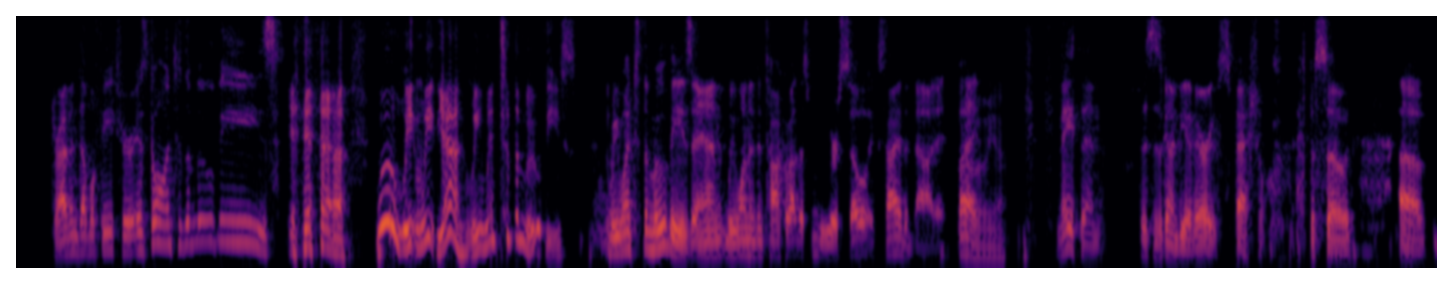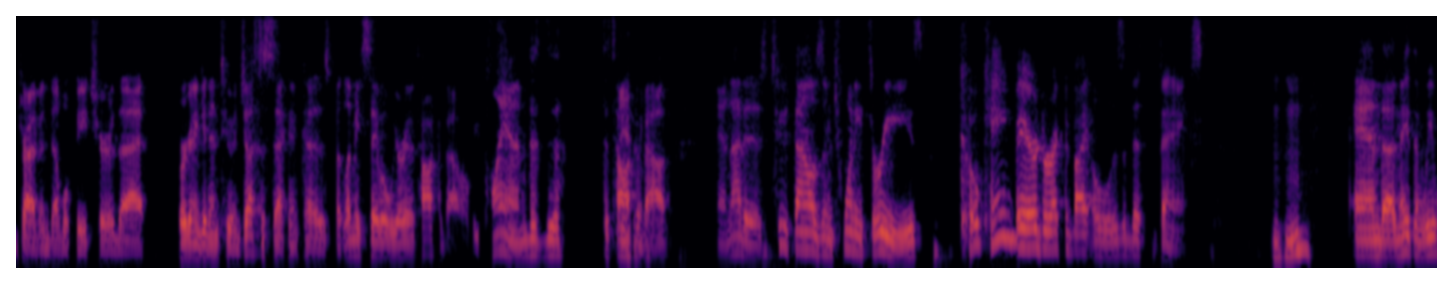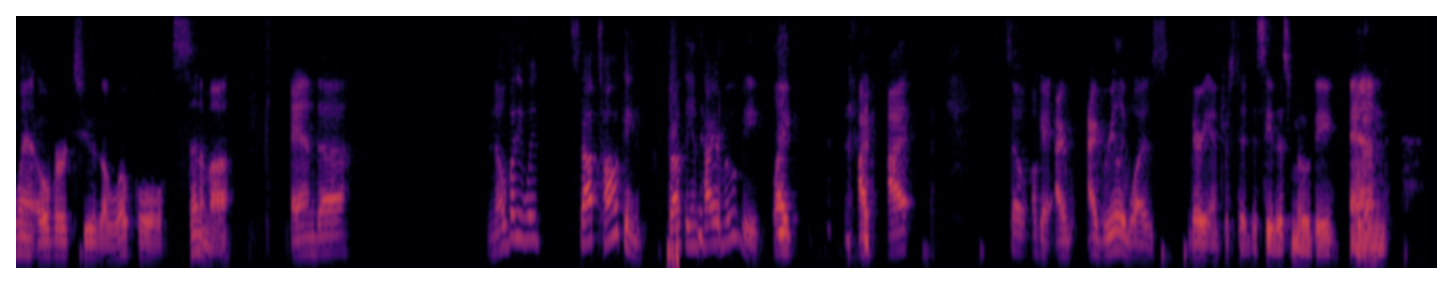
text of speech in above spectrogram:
drive in double feature is going to the movies. Yeah. Woo. We we yeah, we went to the movies. We went to the movies and we wanted to talk about this movie. We were so excited about it. But oh yeah. Nathan, this is going to be a very special episode of drive in double feature that we're going to get into in just a second because but let me say what we were going to talk about or we planned to, to talk yeah. about and that is 2023's cocaine bear directed by elizabeth banks mm-hmm. and uh, nathan we went over to the local cinema and uh, nobody would stop talking throughout the entire movie like i i so okay, I I really was very interested to see this movie, and okay.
